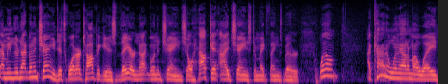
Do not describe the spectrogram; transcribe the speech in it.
I mean, they're not going to change. It's what our topic is. They are not going to change. So, how can I change to make things better? Well, I kind of went out of my way.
